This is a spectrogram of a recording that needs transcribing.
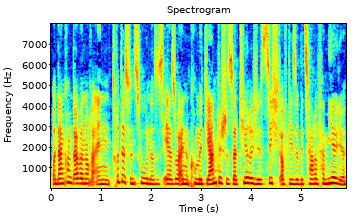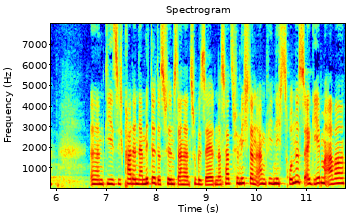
Und dann kommt aber noch ein drittes hinzu, und das ist eher so eine komödiantische, satirische Sicht auf diese bizarre Familie, ähm, die sich gerade in der Mitte des Films dann dazu gesellt. Und das hat für mich dann irgendwie nichts Rundes ergeben, aber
